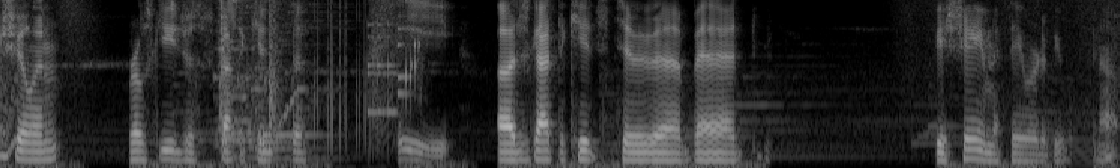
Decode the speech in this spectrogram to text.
Chilling. Broski just got the kids to eat. Uh, just got the kids to uh, bed. Be ashamed if they were to be waking up.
